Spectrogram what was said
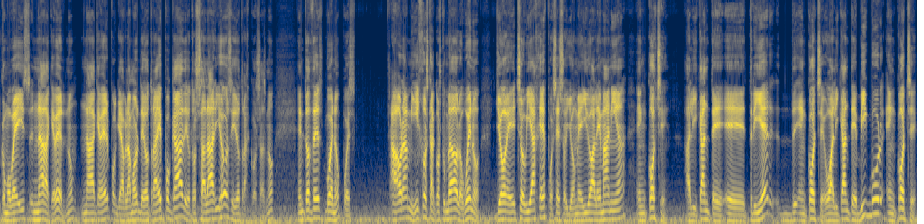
como veis, nada que ver, ¿no? Nada que ver porque hablamos de otra época, de otros salarios y de otras cosas, ¿no? Entonces, bueno, pues ahora mi hijo está acostumbrado a lo bueno. Yo he hecho viajes, pues eso, yo me he ido a Alemania en coche. Alicante eh, Trier en coche, o Alicante Bigbur en coche,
